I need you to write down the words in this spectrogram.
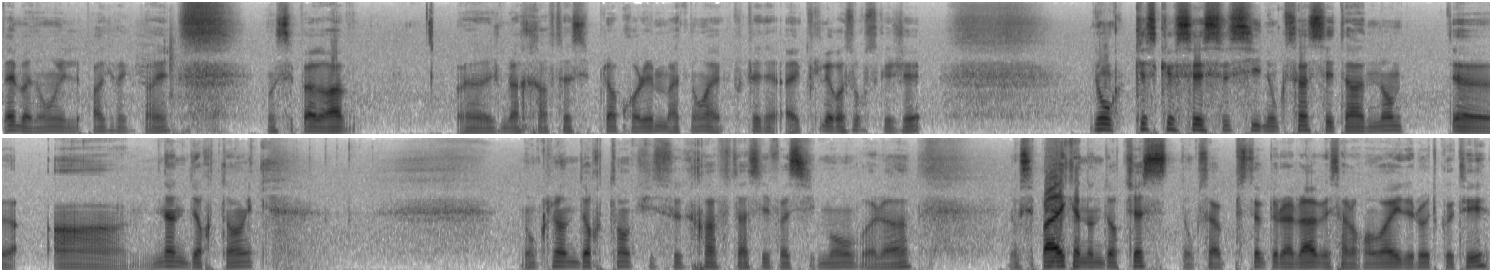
Eh ben non, il l'a pas récupéré. C'est pas grave. Euh, je me la craft, c'est plus un problème maintenant avec toutes les, ressources que j'ai. Donc, qu'est-ce que c'est ceci? Donc, ça, c'est un, euh, un tank. Donc, l'under-tank, il se craft assez facilement, voilà. Donc, c'est pareil qu'un under chest. Donc, ça stock de la lave et ça le renvoie de l'autre côté.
